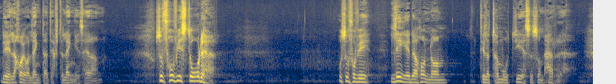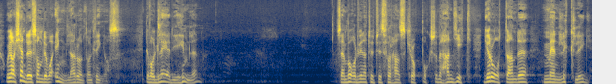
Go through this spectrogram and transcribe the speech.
det, har jag längtat efter länge, säger han. Så får vi stå där. Och så får vi leda honom till att ta emot Jesus som Herre. Och Jag kände det som det var änglar runt omkring oss. Det var glädje i himlen. Sen bad vi naturligtvis för hans kropp också, men han gick gråtande men lycklig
